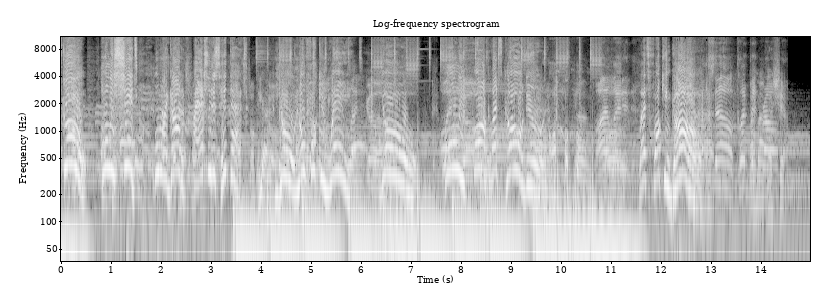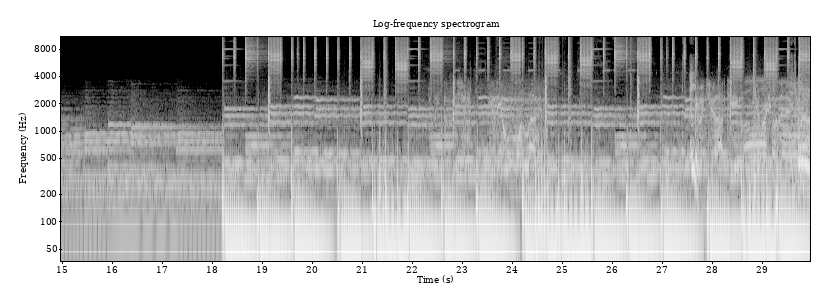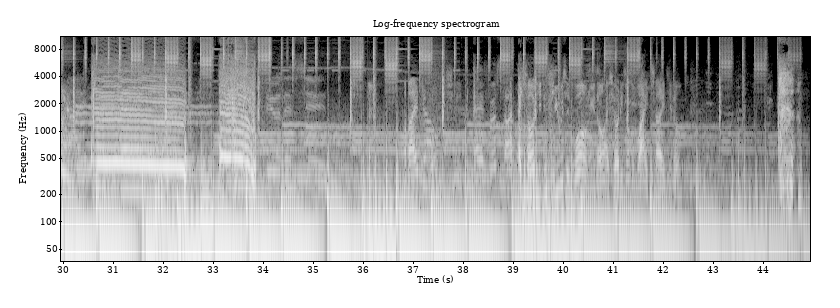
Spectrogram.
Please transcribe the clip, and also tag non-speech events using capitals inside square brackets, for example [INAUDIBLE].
Let's go! Holy shit! Oh my god! I actually just hit that! Yo, no fucking way! Yo! Holy fuck! Let's go, dude! Violated. Let's fucking go! Sell, clip it, bro. Defused it wrong, you know? I thought he's on the white side, you know? [COUGHS] [COUGHS] [COUGHS]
